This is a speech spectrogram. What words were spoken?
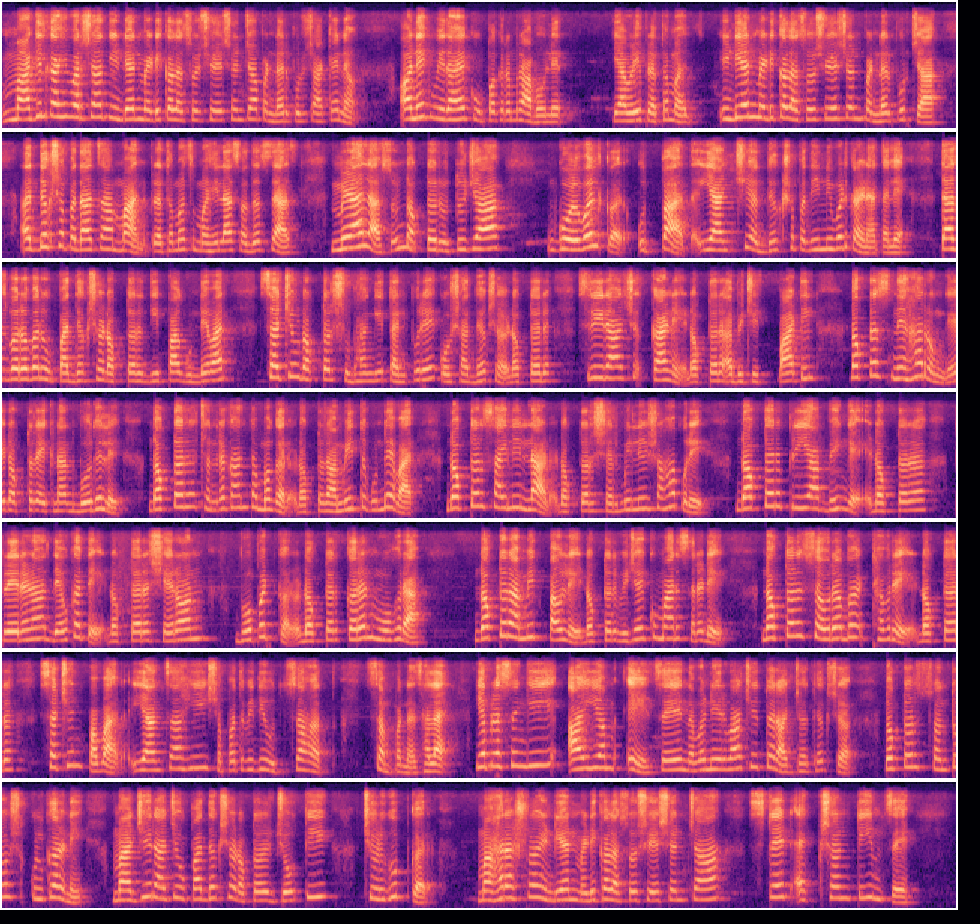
मागील काही वर्षात इंडियन मेडिकल असोसिएशनच्या पंढरपूर शाखेनं अनेक विधायक उपक्रम राबवलेत. यावेळी प्रथमच इंडियन मेडिकल असोसिएशन पंढरपूरच्या अध्यक्षपदाचा मान प्रथमच महिला सदस्यास मिळाला असून डॉक्टर ऋतुजा गोळवलकर उत्पात यांची अध्यक्षपदी निवड करण्यात आली आहे. त्याचबरोबर उपाध्यक्ष डॉक्टर दीपा गुंडेवार सचिव डॉक्टर शुभांगी तनपुरे कोषाध्यक्ष doctor Shriraj Kane doctor Abhijit Patil doctor Sneha Ronge doctor Eknath Bodhale doctor Chandrakant Magar doctor Amit Gundewar doctor Sayali Lad doctor Sharmili Shahapure doctor Priya Bhinge doctor Prerana Devkate doctor Sharon Bhopatkar doctor Karan Mohra doctor Amit Pawale doctor Vijaykumar Sarde doctor Saurabh Thavare doctor Sachin Pawar यांचाही शपथविधी उत्साहात संपन्न झालाय. या प्रसंगी I M A चे नवनिर्वाचित राज्याध्यक्ष doctor Santosh Kulkarni माजी राज्य उपाध्यक्ष doctor Jyoti Chidgupkar Maharashtra Indian Medical असोसिएशनच्या स्टेट ॲक्शन टीमचे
